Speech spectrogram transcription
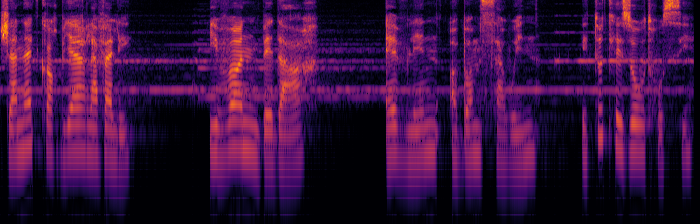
Jeannette Corbière-Lavallée, Yvonne Bédard, Evelyn Obom-Sawin et toutes les autres aussi.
